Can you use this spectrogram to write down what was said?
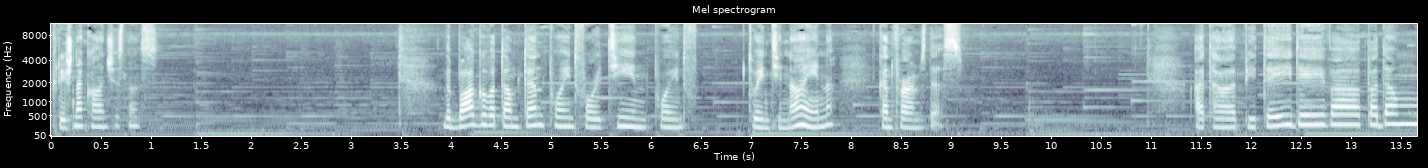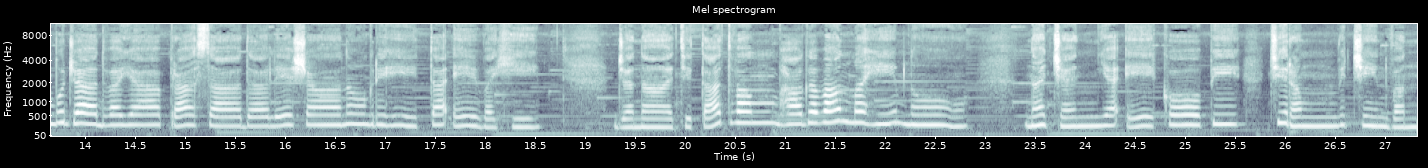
Krishna consciousness. The Bhagavatam 10.14.29 confirms this. अथापि ते देवा पदम्बुजद्वया प्रसादलेशानुगृहीत एव हि जनाति तत्त्वं भगवान् महिम्नो न चन्य एकोऽपि चिरं विचिन्वन्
